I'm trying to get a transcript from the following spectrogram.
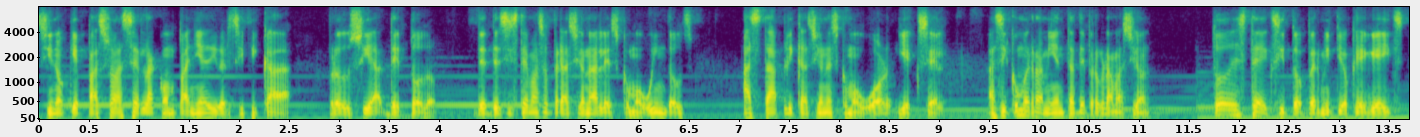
sino que pasó a ser la compañía diversificada, producía de todo, desde sistemas operacionales como Windows hasta aplicaciones como Word y Excel, así como herramientas de programación. Todo este éxito permitió que Gates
